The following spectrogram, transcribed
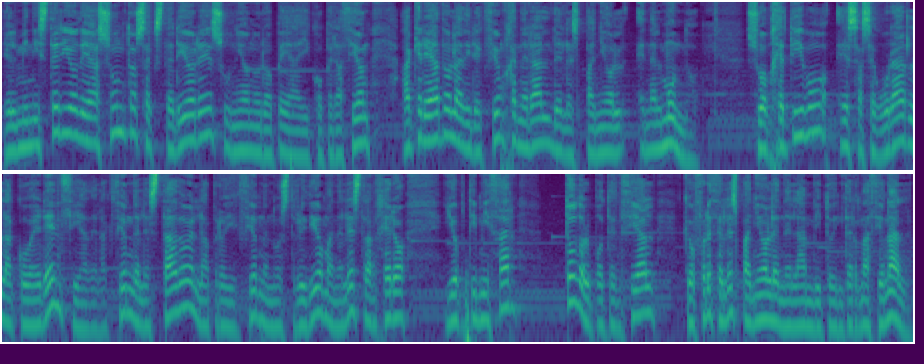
el Ministerio de Asuntos Exteriores, Unión Europea y Cooperación ha creado la Dirección General del Español en el Mundo su objetivo es asegurar la coherencia de la acción del Estado en la proyección de nuestro idioma en el extranjero y optimizar todo el potencial que ofrece el español en el ámbito internacional.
